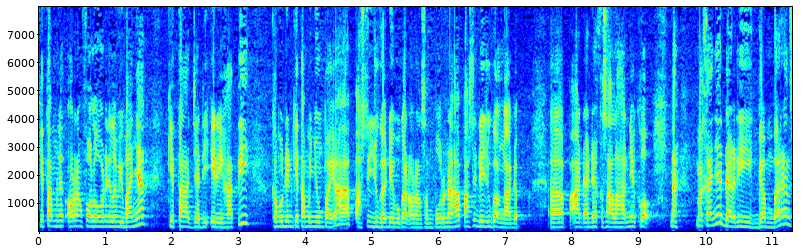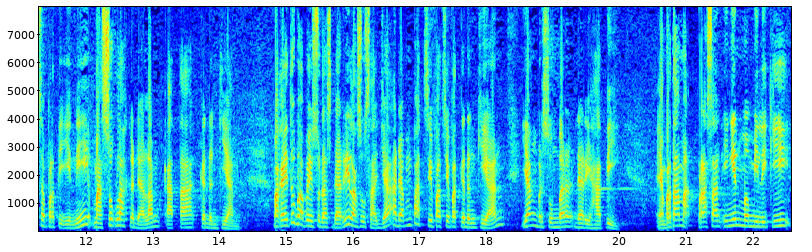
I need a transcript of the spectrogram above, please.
kita melihat orang followernya lebih banyak, kita jadi iri hati, kemudian kita menyumpai, ah pasti juga dia bukan orang sempurna, ah pasti dia juga nggak ada uh, ada ada kesalahannya kok. Nah, makanya dari gambaran seperti ini masuklah ke dalam kata kedengkian. Maka itu Bapak Ibu sudah sadari langsung saja ada empat sifat-sifat kedengkian yang bersumber dari hati. Yang pertama, perasaan ingin memiliki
